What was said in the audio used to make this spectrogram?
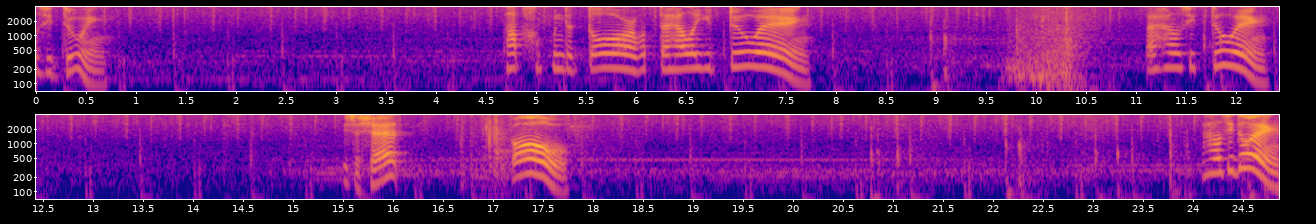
is he doing? Stop humping the door. What the hell are you doing? What the hell is he doing? Piece of shit. Go. Hell's he doing?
